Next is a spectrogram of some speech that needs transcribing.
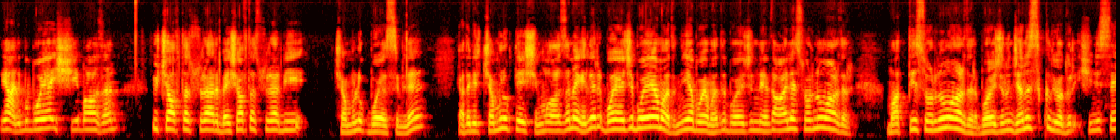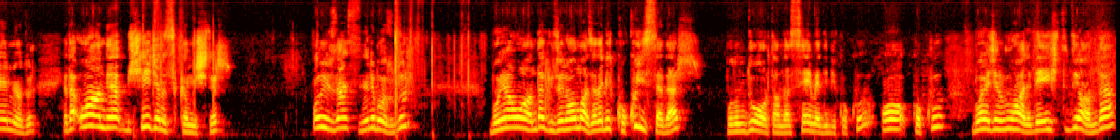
Yani bu boya işi bazen 3 hafta sürer, 5 hafta sürer bir çamurluk boyası bile. Ya da bir çamurluk değişimi malzeme gelir. Boyacı boyayamadı. Niye boyamadı? Boyacının evde aile sorunu vardır. Maddi sorunu vardır. Boyacının canı sıkılıyordur. işini sevmiyordur. Ya da o anda bir şeye canı sıkılmıştır. O yüzden siniri bozulur. Boya o anda güzel olmaz. Ya da bir koku hisseder. Bulunduğu ortamda sevmediği bir koku. O koku boyacının ruh hali değiştirdiği anda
